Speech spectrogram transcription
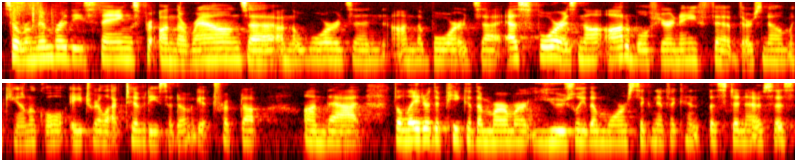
So remember these things for on the rounds, uh, on the wards, and on the boards. Uh, S4 is not audible if you're an AFib. There's no mechanical atrial activity, so don't get tripped up on that. The later the peak of the murmur, usually the more significant the stenosis.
